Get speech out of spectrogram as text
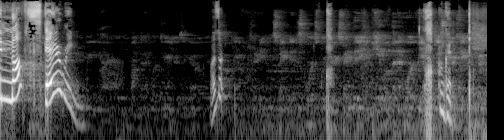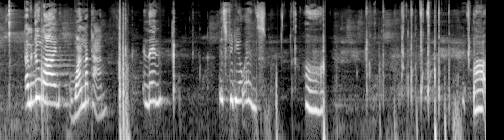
Enough staring. What is it? Okay. I'm gonna do mine one more time. And then this video ends. Oh. Uh,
